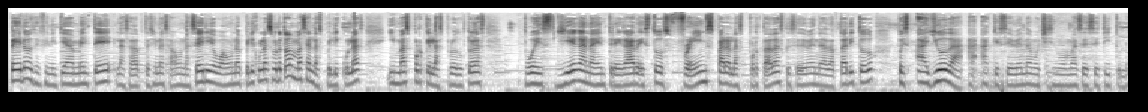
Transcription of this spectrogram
pero definitivamente las adaptaciones a una serie o a una película, sobre todo más en las películas y más porque las productoras pues llegan a entregar estos frames para las portadas que se deben de adaptar y todo, pues ayuda a, que se venda muchísimo más ese título.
